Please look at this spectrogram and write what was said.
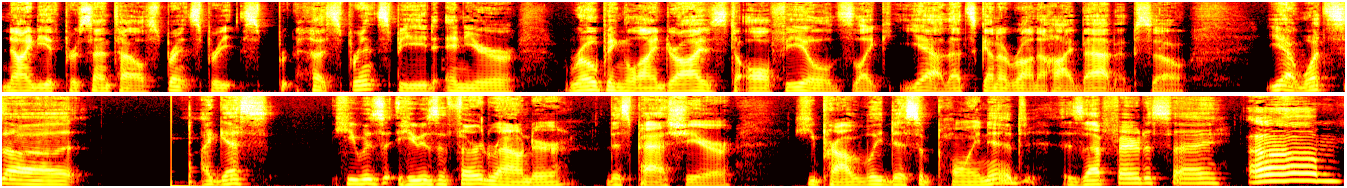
90th percentile sprint sprint, sprint speed and you're roping line drives to all fields like yeah, that's going to run a high BABIP. So yeah, what's uh I guess he was he was a third rounder this past year. He probably disappointed. Is that fair to say? Um,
